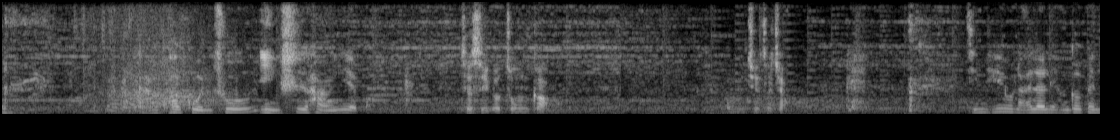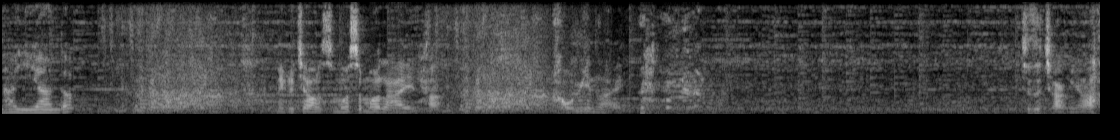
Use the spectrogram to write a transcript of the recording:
赶快滚出影视行业吧！这是一个忠告，我们接着讲。今天又来了两个跟他一样的。那个叫什么什么来啊？好运来，就是抢呀！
